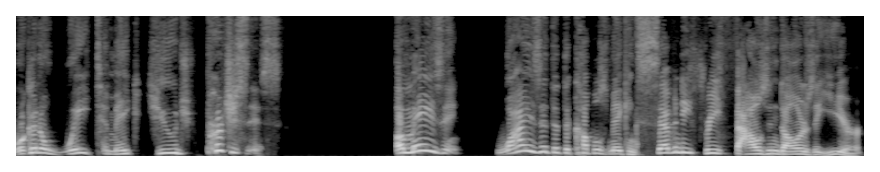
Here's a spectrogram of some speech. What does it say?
we're going to wait to make huge purchases. Amazing. Why is it that the couples making $73,000 a year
